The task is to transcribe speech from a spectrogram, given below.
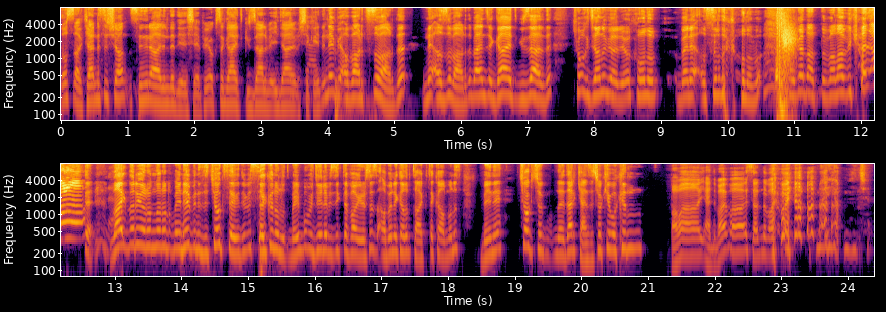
Dostlar kendisi şu an sinir halinde diye şey yapıyor. Yoksa gayet güzel ve ideal bir şakaydı. Ne bir abartısı vardı ne azı vardı. Bence gayet güzeldi. Çok canım yanıyor kolum. Böyle ısırdı kolumu. Tokat attı falan birkaç. Aa! Like'ları yorumları unutmayın. Hepinizi çok sevdiğimi sakın unutmayın. Bu videoyla bizi ilk defa görüyorsunuz. Abone kalıp takipte kalmanız beni çok çok mutlu eder. Kendinize çok iyi bakın. Bye bye. Hadi bye bye. Sen de bye bye. ben yapmayacağım.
